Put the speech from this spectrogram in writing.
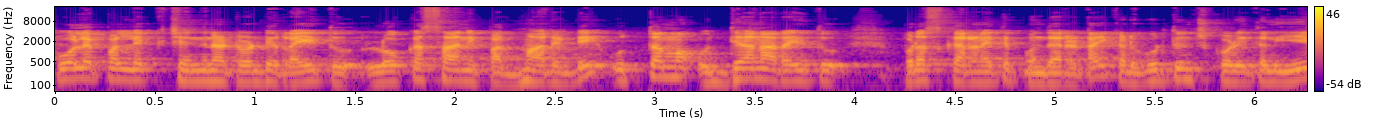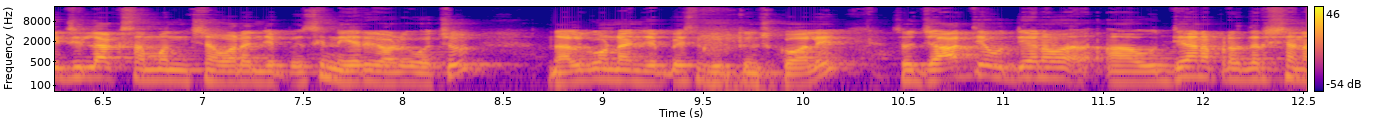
పోలేపల్లెకి చెందినటువంటి రైతు లోకసాని పద్మారెడ్డి ఉత్తమ ఉద్యాన రైతు పురస్కారాన్ని అయితే పొందారట. ఇక్కడ గుర్తుంచుకోండి ఇతను ఏ జిల్లాకు సంబంధించిన వారని చెప్పేసి నేరుగా అడగవచ్చు. నల్గొండ అని చెప్పేసి గుర్తుంచుకోవాలి. సో జాతీయ ఉద్యాన ఉద్యాన ప్రదర్శన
